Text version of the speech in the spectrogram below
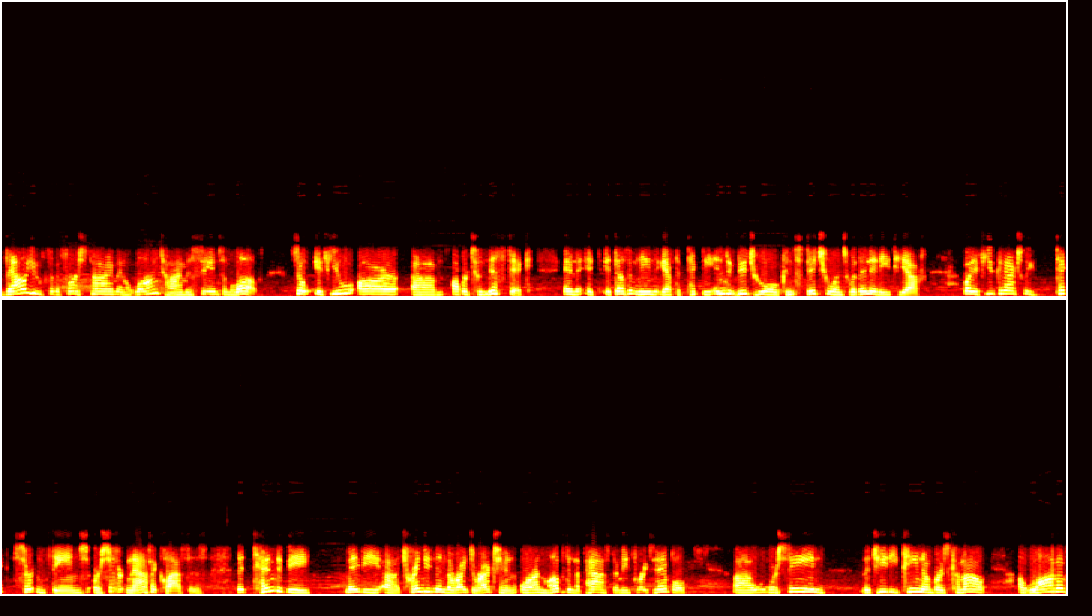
value for the first time in a long time is seeing some love. So if you are um, opportunistic, and it, it doesn't mean that you have to pick the individual constituents within an ETF, but if you can actually pick certain themes or certain asset classes that tend to be maybe uh, trending in the right direction or unloved in the past. I mean, for example, uh, when we're seeing the GDP numbers come out, a lot of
